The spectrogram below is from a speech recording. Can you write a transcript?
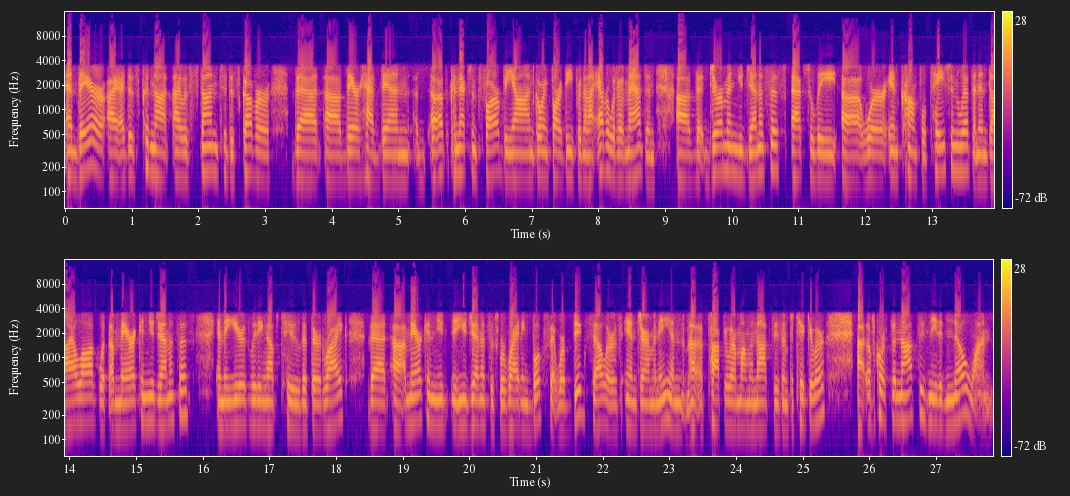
And there, I, I just could not. I was stunned to discover that uh, there had been uh, connections far beyond, going far deeper than I ever would have imagined. Uh, that German eugenicists actually uh, were in consultation with and in dialogue with American eugenicists in the years leading up to the Third Reich. That uh, American eugenicists were writing books that were big sellers in Germany and uh, popular among the Nazis in particular. Uh, of course, the Nazis needed no one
